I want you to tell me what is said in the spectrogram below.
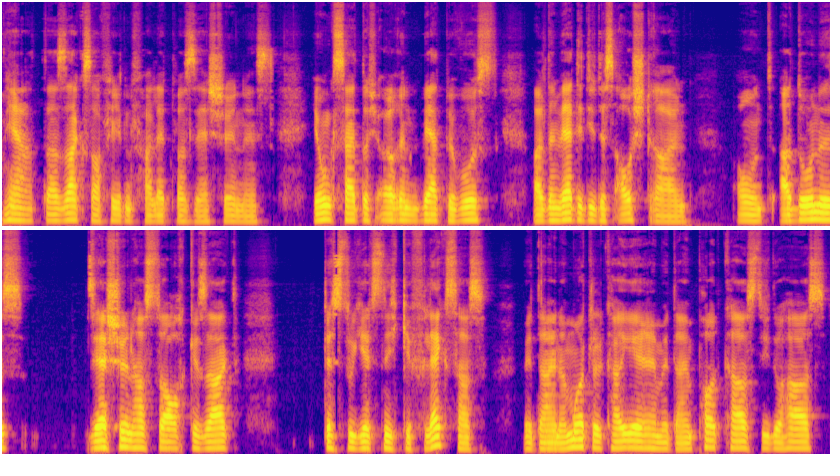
Ja, da sagst du auf jeden Fall etwas sehr Schönes. Jungs, seid euch euren Wert bewusst, weil dann werdet ihr das ausstrahlen. Und Adonis, sehr schön hast du auch gesagt, dass du jetzt nicht geflext hast, mit deiner Modelkarriere, mit deinem Podcast, die du hast.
